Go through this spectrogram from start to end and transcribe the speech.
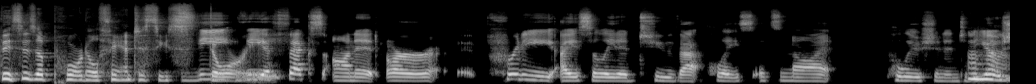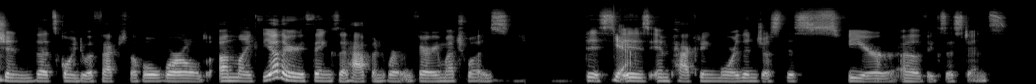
this is a portal fantasy story the effects on it are pretty isolated to that place. It's not pollution into the Mhm. ocean that's going to affect the whole world. Unlike the other things that happened, where it very much was. This Yeah. is impacting more than just this sphere of existence.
